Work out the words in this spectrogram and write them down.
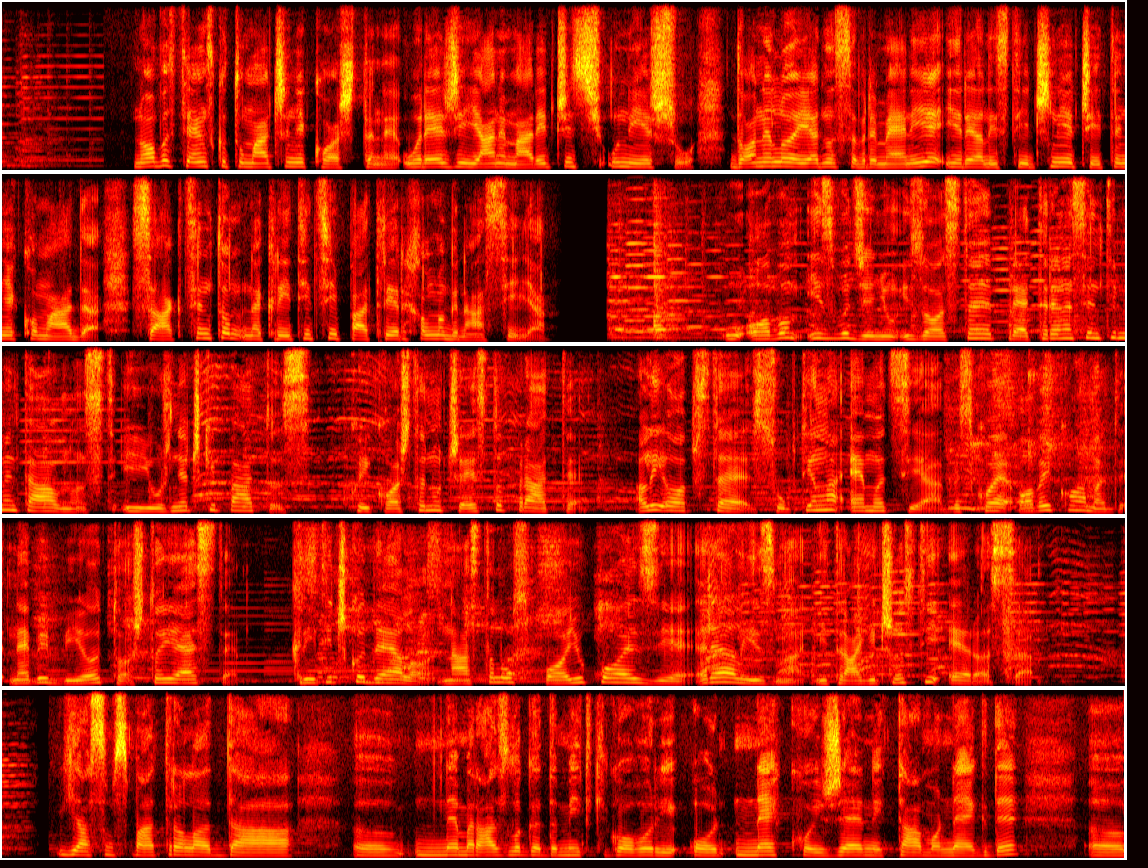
Novo scensko tumačenje Koštane u režiji Jane Maričić u Nišu donelo je jedno savremenije i realističnije čitanje komada sa akcentom na kritici patrijarhalnog nasilja. U ovom izvođenju izostaje preterana sentimentalnost i južnjački patos koji Koštanu često prate, ali opstaje subtilna emocija bez koje ovaj komad ne bi bio to što jeste. Kritičko delo nastalo u spoju poezije, realizma i tragičnosti erosa. Ja sam smatrala da e, nema razloga da Mitki govori o nekoj ženi tamo negde,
